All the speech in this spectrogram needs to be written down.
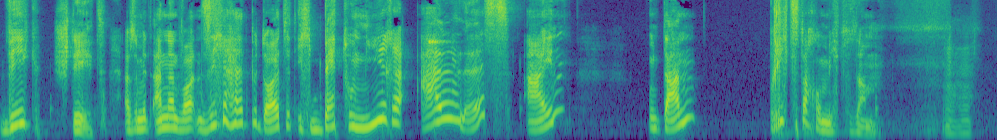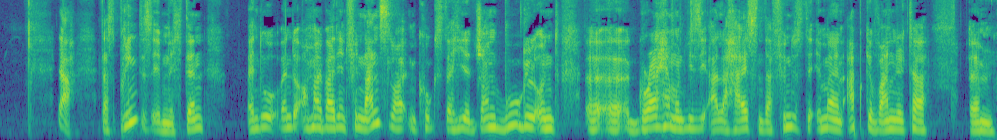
Weg steht. Also mit anderen Worten, Sicherheit bedeutet, ich betoniere alles ein und dann bricht's doch um mich zusammen. Mhm. Ja, das bringt es eben nicht, denn wenn du, wenn du auch mal bei den Finanzleuten guckst, da hier John Bogle und äh, äh, Graham und wie sie alle heißen, da findest du immer in abgewandelter ähm,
